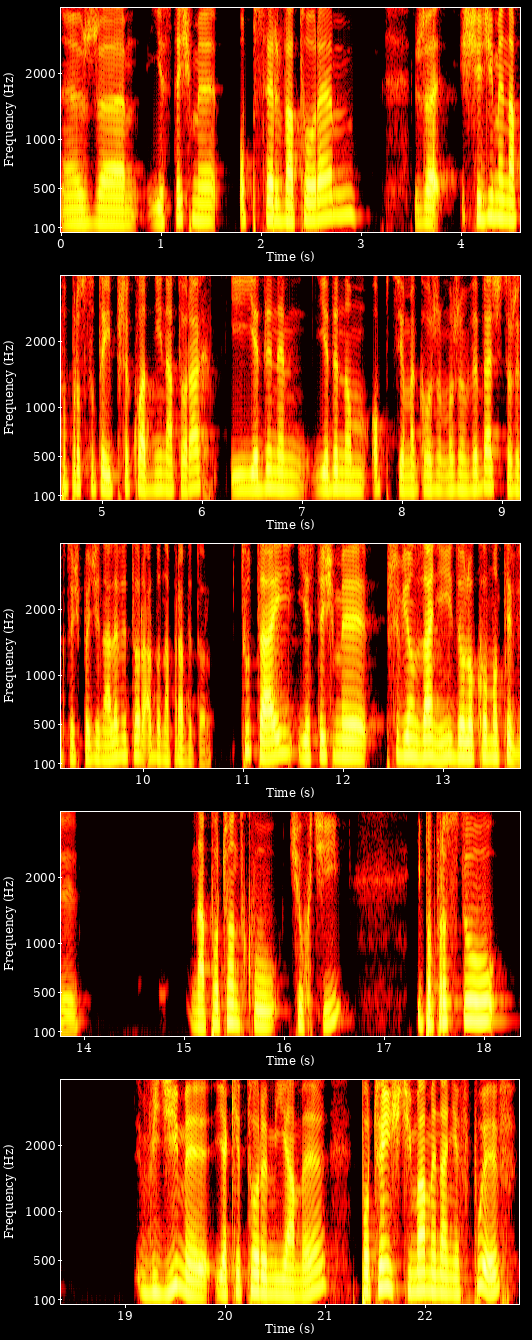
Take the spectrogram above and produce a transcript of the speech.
e, że jesteśmy obserwatorem że siedzimy na po prostu tej przekładni na torach i jedynym, jedyną opcją, jaką możemy wybrać, to, że ktoś pojedzie na lewy tor albo na prawy tor. Tutaj jesteśmy przywiązani do lokomotywy na początku ciuchci i po prostu widzimy, jakie tory mijamy, po części mamy na nie wpływ,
